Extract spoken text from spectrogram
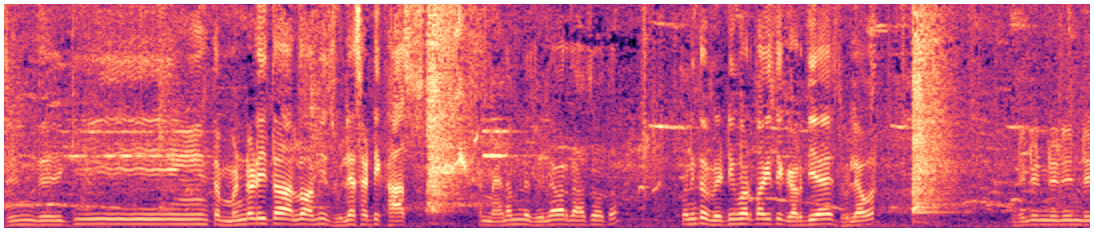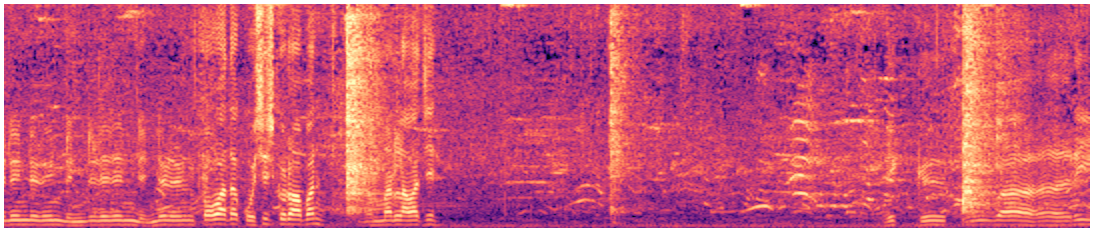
जिंदगी. तर मंडळी इथं आलो आम्ही झुल्यासाठी खास. मॅडमने झुल्यावर जायचं होतं. पण इथं वेटिंगवर पा किती गर्दी आहे झुल्यावर. पाहू आता कोशिश करू आपण नंबर लावायचे. एक कुवारी.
